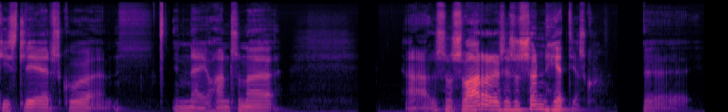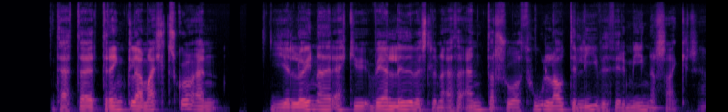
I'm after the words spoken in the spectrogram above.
Gísli er sko nei og hann svona ja, svona svarar er sem svo sönn hetja sko. Uh, þetta er drenglega mælt sko en ég launa þér ekki vel liðveisluna ef það endar svo að þú látir lífið fyrir mínar sakir. Já.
